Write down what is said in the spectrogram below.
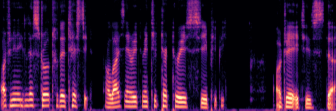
Okay, let's go to the tested. License arithmetic to is CPP. Okay, it is the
